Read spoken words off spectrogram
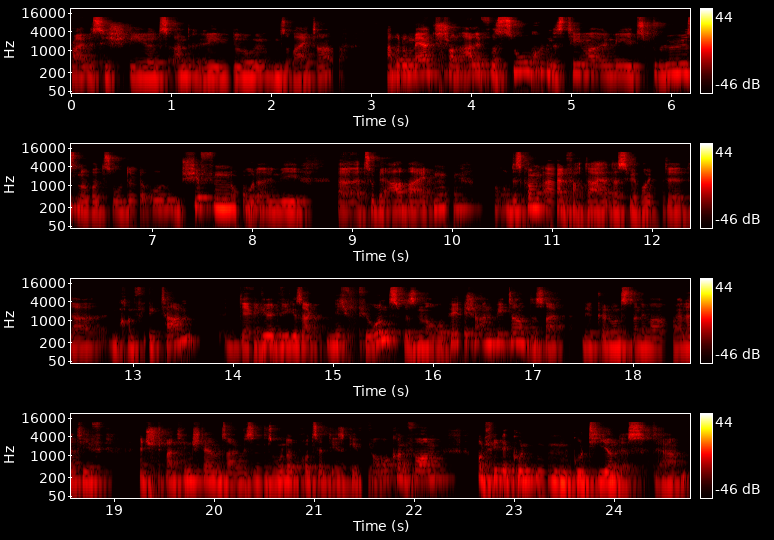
Privacy Shields, andere Regelungen und so weiter. Aber du merkst schon, alle versuchen, das Thema irgendwie zu lösen oder zu umschiffen oder irgendwie äh, zu bearbeiten. Und das kommt einfach daher, dass wir heute da einen Konflikt haben der gilt, wie gesagt, nicht für uns. Wir sind europäische Anbieter. Deshalb, wir können uns dann immer relativ entspannt hinstellen und sagen, wir sind zu 100% DSGVO-konform. Und viele Kunden gutieren das. Ja.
